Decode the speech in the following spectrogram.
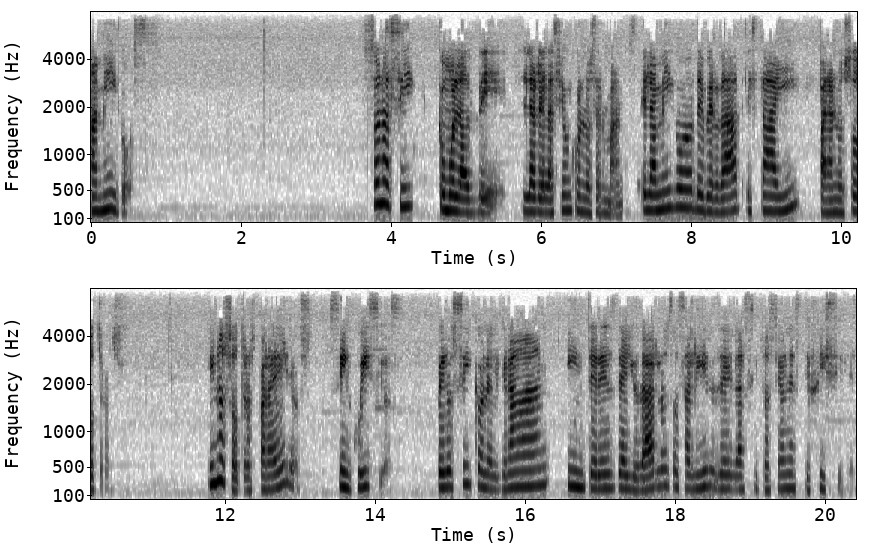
amigos. Son así como la de la relación con los hermanos. El amigo de verdad está ahí para nosotros y nosotros para ellos, sin juicios, pero sí con el gran interés de ayudarlos a salir de las situaciones difíciles.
